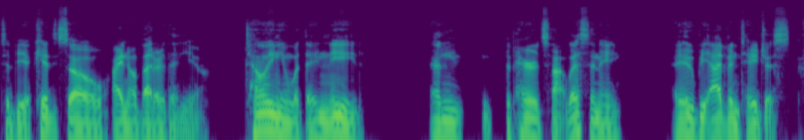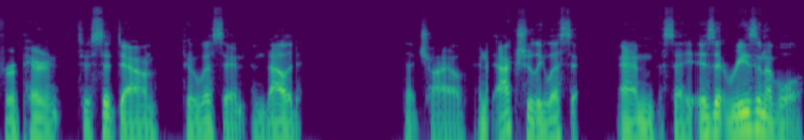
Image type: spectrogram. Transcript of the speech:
to be a kid, so I know better than you. Telling you what they need, and the parent's not listening, it would be advantageous for a parent to sit down, to listen, and validate that child, and actually listen and say, Is it reasonable?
